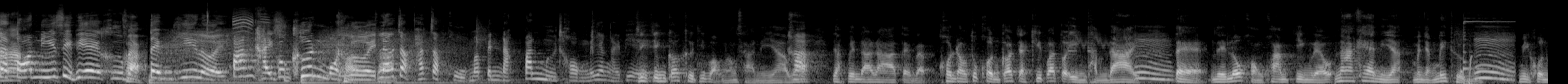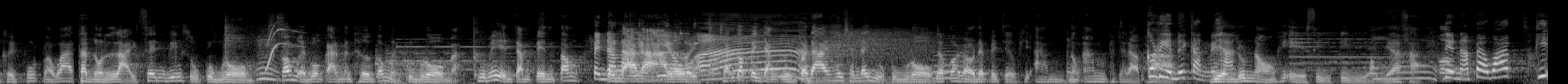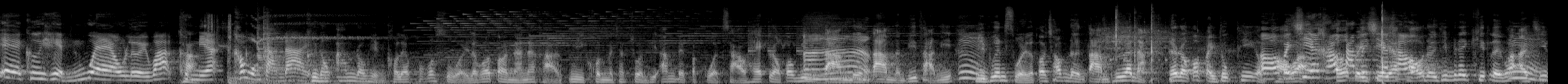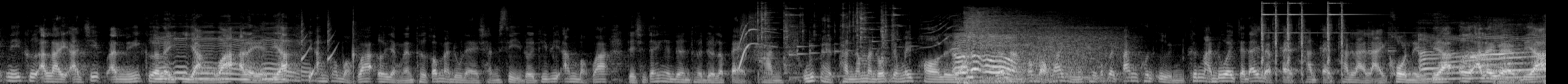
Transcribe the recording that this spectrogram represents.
แต่มากตอ นนี้สิพี่เอคือคแบรับบเต็มที่เลย ปั้นใครก็ขึ้นหมดครับเลยครับแล้วจับพัดจับผูมาเป็นนักปั้นมือทองได้ยังไงพี่เอจริง ๆ ก็คือที่บอกน้องสานีอะค่ะว่าอยากเป็นดารา แต่แบบคนเราทุกคนก็จะคิดว่าตัวเองทำได้อืมแต่ในโลกของความจริงแล้วหน้าแค่เนี้ยมันยังไม่ถึงอืมมีคนเคยพูดมาว่าถนนหลายเส้นวิ่งสู่กรุงโรมอืมก็เหมือนวงการบันเทิงก็เหมือนกรุงโรมอะคือไม่เห็นจำเป็นต้องเป็นดาราอย่างเดียวเลยอ่าฉันก็เป็นอย่างอื่นก็ได้ให้ฉันได้อยู่กรุงโรม แล้วก็เราได้ไปเจอพี่อ้ำน้องอ้ำพัชราภาก็เรียนด้วยกันไหมคะเรียนรุ่นน้องพี่เอสี่ปีอย่างเงี้ยค่ะเดี๋ยวนะแปลว่าพี่เอคือเห็นแววเลยว่าคครันบเนี้ยเข้าวงการได้ คือน้องอ้ำเราเห็นเขาแล้วเขาก็สวย แล้วก็ตอนนั้นนะคะมีคนมาชักชวนพี่อ้ำไปประกวดสาวแฮกเราก็วิ่งตามอ่าเดินตามเหมือนพี่สานี้อืมมีเพื่อนสวยแล้วก็ชอบเดินตามเพื่อนอะ แล้วเราก็ไปทุกที่กับเออเขาไปอะเชียร์เขาออตามไปไปเชีเชียยร์ร์เขาเขาโดยที่ไม่ได้คิดเลยว่าอืมอาชีพนี้คืออะไรอาชีพอันนี้คืออะไรอืมอย่างวะอืมอะไรอย่างเงี้ยอืมพี่อ้ำก็บอกว่าเอออย่างนั้นเธอก็มาดูแลฉันสี่โดยที่พี่อ้ำบอกว่าเดี๋ยวฉันจะให้เงินเดือนเธอเดือนละ8 0 0 0อุ้ยแปดพันน้ำมันรถยังไม่พอเลยอะเออเออแล้วนางก็บอกว่าอย่างนั้นเธอก็ไปปั้นคนอื่นขึ้นมาด้วยจะได้แบบ8 0 0 0 8 0 0หลายๆ คนอย่างเงี้ยเอออะไรแบบเนี้ย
